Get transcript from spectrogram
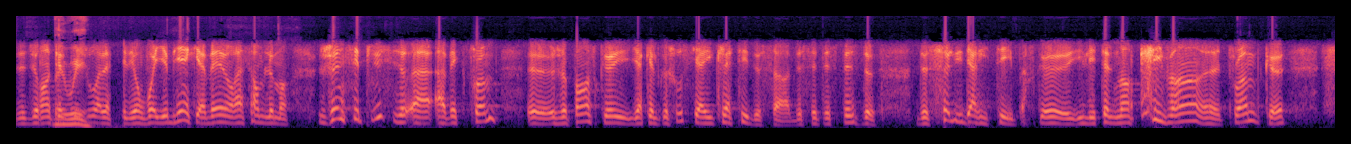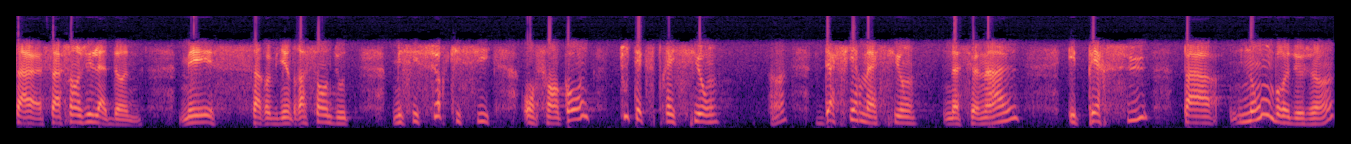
durant ben quelques jours à la télé, on voyait bien qu'il y avait un rassemblement. Je ne sais plus si, euh, avec Trump, euh, je pense qu'il y a quelque chose qui a éclaté de ça, de cette espèce de, de solidarité, parce que il est tellement clivant euh, Trump que ça, ça a changé la donne. Mais ça reviendra sans doute. Mais c'est sûr qu'ici, on se rend compte, toute expression hein, d'affirmation nationale est perçue par nombre de gens,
